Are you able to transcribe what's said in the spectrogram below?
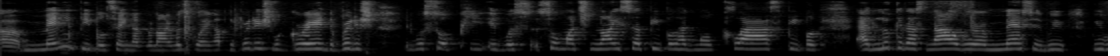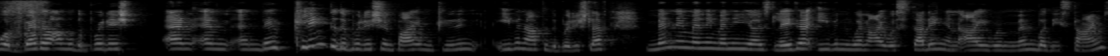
uh, many people saying that when I was growing up, the British were great. The British, it was so it was so much nicer. People had more class. People, and look at us now. We're a mess. We we were better under the British and and and they cling to the British Empire, including even after the British left. Many many many years later, even when I was studying, and I remember these times,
